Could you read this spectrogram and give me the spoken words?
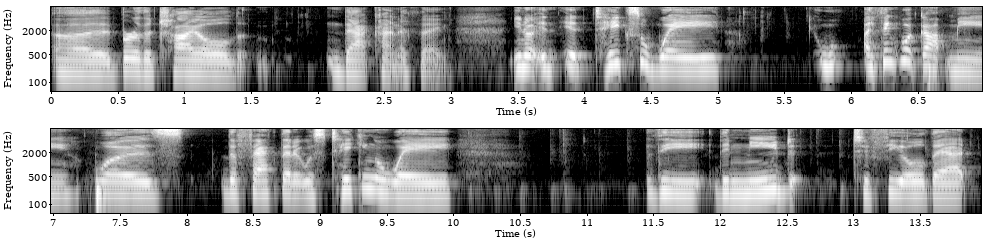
uh, birth a child, that kind of thing. You know, it, it takes away. I think what got me was the fact that it was taking away the the need to feel that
